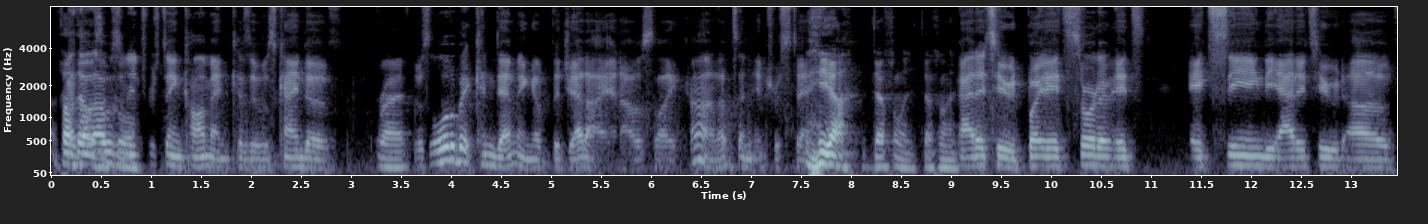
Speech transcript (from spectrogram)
I I thought that was, that was cool. an interesting comment because it was kind of right. it was a little bit condemning of the Jedi, and I was like, "Huh, that's an interesting Yeah, definitely, definitely. attitude." But it's sort of it's it's seeing the attitude of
